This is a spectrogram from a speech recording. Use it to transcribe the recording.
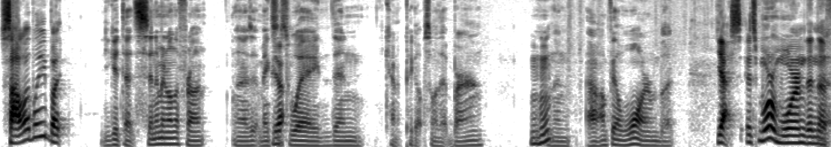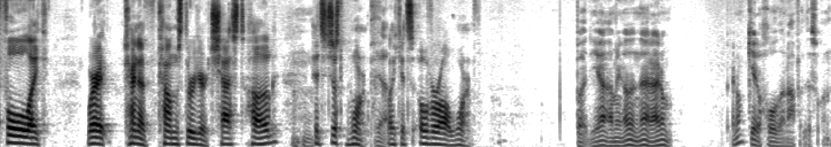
solidly. But You get that cinnamon on the front, and as it makes its way, then you kind of pick up some of that burn. Mm-hmm. And then I- I'm feeling warm, but yes, it's more warm than the Yeah. full like where it kind of comes through your chest hug. Mm-hmm. It's just warmth. Yeah. Like it's overall warmth. but yeah, I mean, other than that, I don't I don't get a whole lot off of this one.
